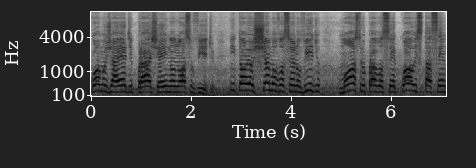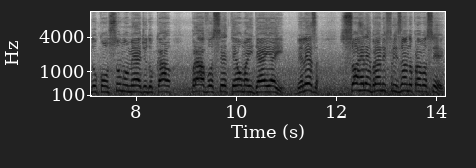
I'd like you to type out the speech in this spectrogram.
como já é de praxe aí no nosso vídeo. Então eu chamo você no vídeo, mostro para você qual está sendo o consumo médio do carro para você ter uma ideia aí, beleza? Só relembrando e frisando para você,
